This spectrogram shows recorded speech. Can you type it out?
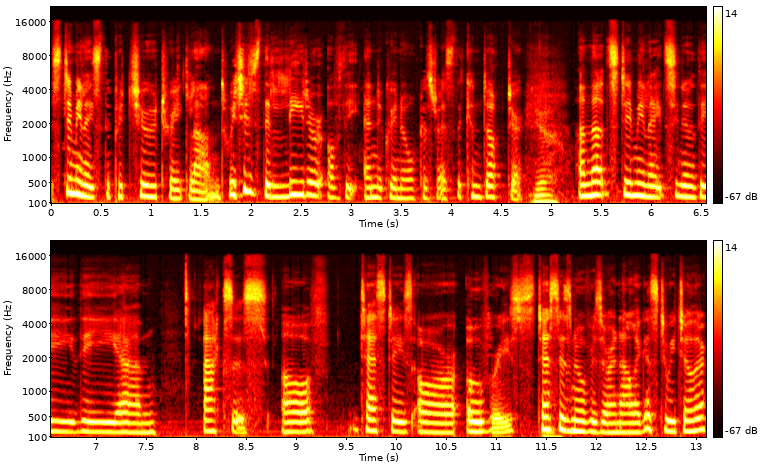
stimulates the pituitary gland, which is the leader of the endocrine orchestra, it's the conductor. Yeah. And that stimulates, you know, the the um, axis of testes or ovaries. Testes and ovaries are analogous to each other,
